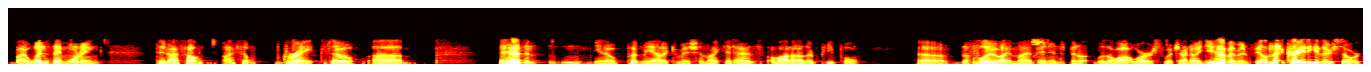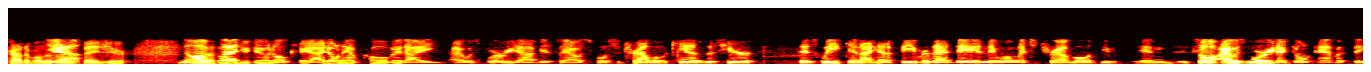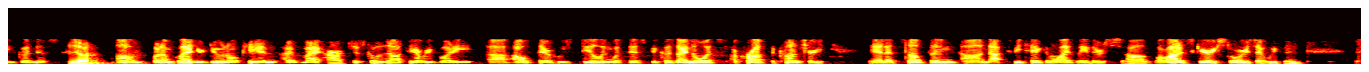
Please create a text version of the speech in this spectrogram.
by Wednesday morning, dude, I felt I feel great. So uh, it hasn't mm, you know put me out of commission like it has a lot of other people. Uh, the flu, in my opinion, has been was a lot worse. Which I know you haven't been feeling that great either. So we're kind of on the Yeah. same page here. No. I'm glad you're doing okay. I don't have COVID. I I was worried. Obviously, I was supposed to travel to Kansas here this week, and I had a fever that day, and they won't let you travel if you. And so I was worried. I don't have it, thank goodness. Yeah, Um, but I'm glad you're doing okay, and I, my heart just goes out to everybody uh, out there who's dealing with this because I know it's across the country. And it's something uh, not to be taken lightly. There's uh, a lot of scary stories that we've been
